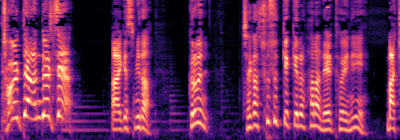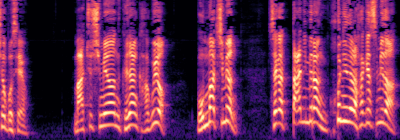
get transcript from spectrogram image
절대 안 될세! 알겠습니다. 그러면 제가 수수께끼를 하나 낼 터이니 맞춰보세요. 맞추시면 그냥 가고요. 못 맞히면 제가 따님이랑 혼인을 하겠습니다.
